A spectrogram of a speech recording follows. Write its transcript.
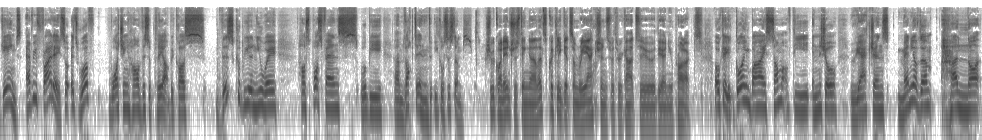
games every Friday. So it's worth watching how this will play out because this could be the new way how sports fans will be um, locked in into ecosystems. Should be quite interesting. Uh, let's quickly get some reactions with regard to their new products. Okay, going by some of the initial reactions, many of them are not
